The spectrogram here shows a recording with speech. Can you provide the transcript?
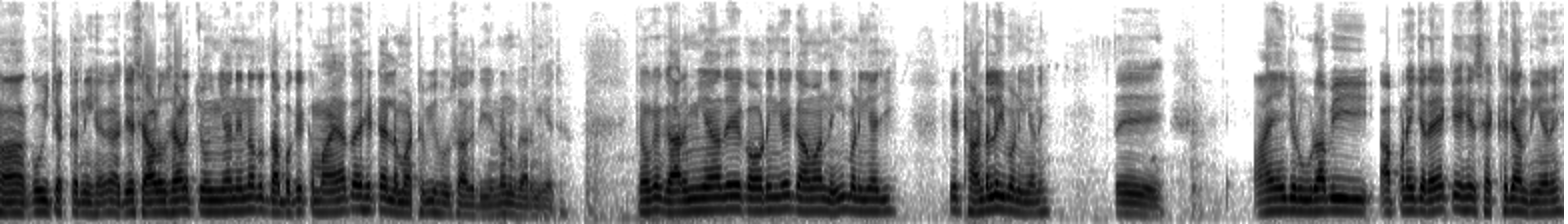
ਹਾਂ, ਕੋਈ ਚੱਕਰ ਨਹੀਂ ਹੈਗਾ। ਜੇ ਸਿਆਲੋ ਸਿਆਲ ਚੋਈਆਂ ਨੇ ਇਹਨਾਂ ਤੋਂ ਦੱਬ ਕੇ ਕਮਾਇਆ, ਤਾਂ ਇਹ ਢਿੱਲ ਮੱਠ ਵੀ ਹੋ ਸਕਦੀ ਹੈ ਇਹਨਾਂ ਨੂੰ ਗਰਮੀਆਂ 'ਚ। ਕਿਉਂਕਿ ਗਰਮੀਆਂ ਦੇ ਅਕੋਰਡਿੰਗ ਇਹ ਗਾਵਾਂ ਨਹੀਂ ਬਣੀਆਂ ਜੀ, ਇਹ ਠੰਡ ਲਈ ਬਣੀਆਂ ਨੇ। ਤੇ ਐਂ ਜ਼ਰੂਰ ਆ ਵੀ ਆਪਣੇ 'ਚ ਰਹਿ ਕੇ ਇਹ ਸਿੱਖ ਜਾਂਦੀਆਂ ਨੇ,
